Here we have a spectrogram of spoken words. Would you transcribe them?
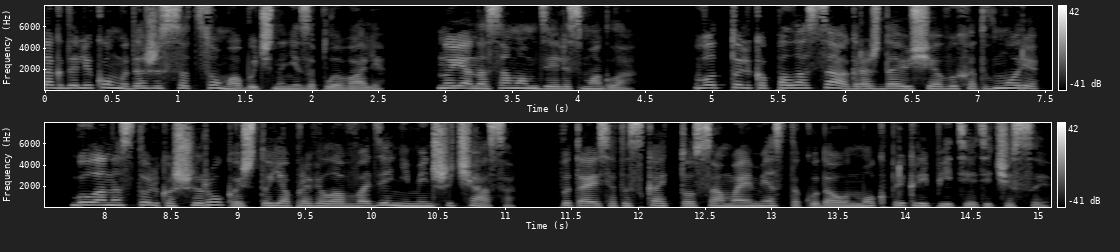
Так далеко мы даже с отцом обычно не заплывали. Но я на самом деле смогла. Вот только полоса, ограждающая выход в море, была настолько широкой, что я провела в воде не меньше часа, пытаясь отыскать то самое место, куда он мог прикрепить эти часы.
